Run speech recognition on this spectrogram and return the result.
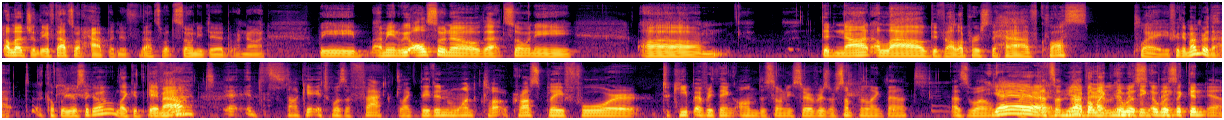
allegedly, if that's what happened, if that's what Sony did or not. We I mean, we also know that Sony um, did not allow developers to have cross play. If you remember that a couple of years ago, like it came out. That- it's not. It was a fact. Like they didn't want cl- crossplay for to keep everything on the Sony servers or something like that as well. Yeah, yeah, Like, yeah. That's another yeah, but like it was, it was a con- yeah.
